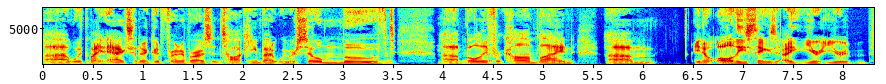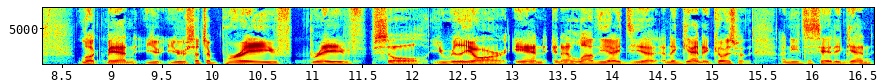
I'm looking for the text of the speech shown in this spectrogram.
uh, with my ex and a good friend of ours and talking about it. We were so moved. Uh, Bowling for Columbine. Um, you know all these things. I, you're, you're, look, man. You're, you're such a brave, brave soul. You really are, and and I love the idea. And again, it goes with. I need to say it again.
